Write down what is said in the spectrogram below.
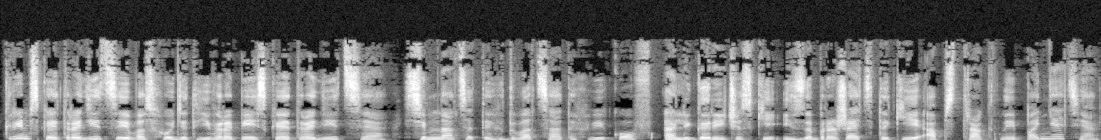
К римской традиции восходит европейская традиция 17-20 веков аллегорически изображать такие абстрактные понятия,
